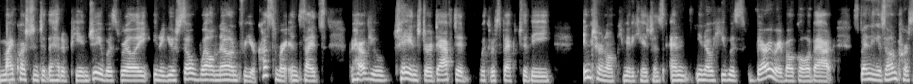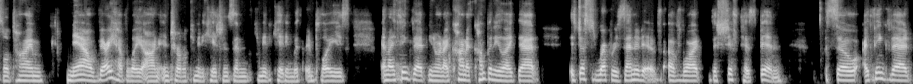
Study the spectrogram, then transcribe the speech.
my question to the head of P&G was really, you know, you're so well known for your customer insights. How have you changed or adapted with respect to the internal communications? And, you know, he was very, very vocal about spending his own personal time now very heavily on internal communications and communicating with employees. And I think that, you know, an iconic company like that is just representative of what the shift has been. So I think that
